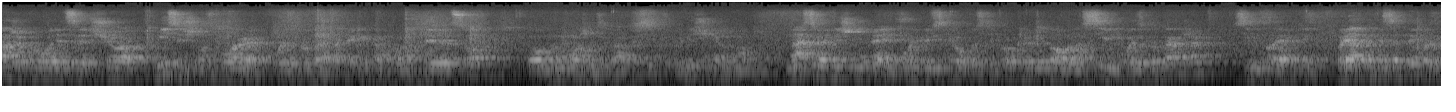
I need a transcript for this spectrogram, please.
майже проводяться щомісячно збори ОСББ, так як їх там понад 900, то ми не можемо зібрати всі приміщення одного. На сьогоднішній день у Львівській області прокредитовано 7 ОСББ 7 проєктів, порядка 10 ОСББ.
